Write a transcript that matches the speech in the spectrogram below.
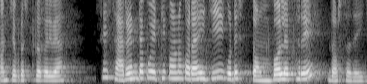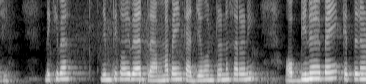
ମଞ୍ଚ ପ୍ରସ୍ତୁତ କରିବା ସେଇ ସାରଣୀଟାକୁ ଏଠି କ'ଣ କରାହେଇଛି? ଗୋଟେ ସ୍ତମ୍ଭ ଲେଖରେ ଦର୍ଶାଯାଇଛି ଦେଖିବା ଯେମିତି କହିବା ଡ୍ରାମା ପାଇଁ କାର୍ଯ୍ୟ ବଣ୍ଟନ ସାରଣୀ ଅଭିନୟ ପାଇଁ କେତେ ଜଣ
